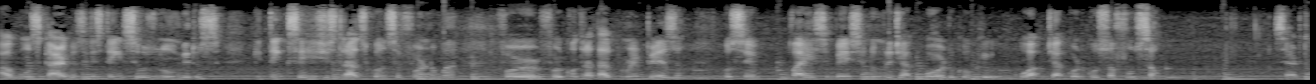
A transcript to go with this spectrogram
alguns cargos eles têm seus números que tem que ser registrados quando você for numa for, for contratado por uma empresa, você vai receber esse número de acordo com que de acordo com sua função, certo?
